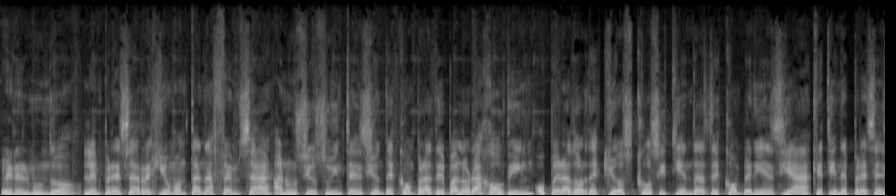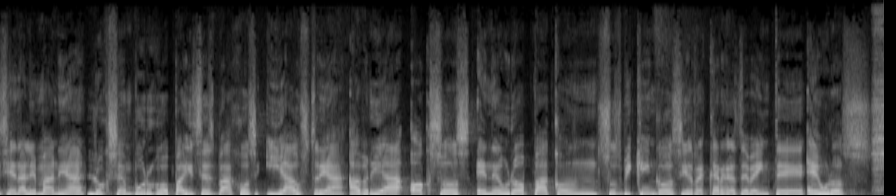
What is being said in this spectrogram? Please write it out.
En el mundo, la empresa regiomontana FEMSA anunció su intención de compra de Valora Holding, operador de kioscos y tiendas de conveniencia que tiene presencia en Alemania, Luxemburgo, Países Bajos y Austria. Habría Oxos en Europa con sus vikingos y recargas de 20 euros.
